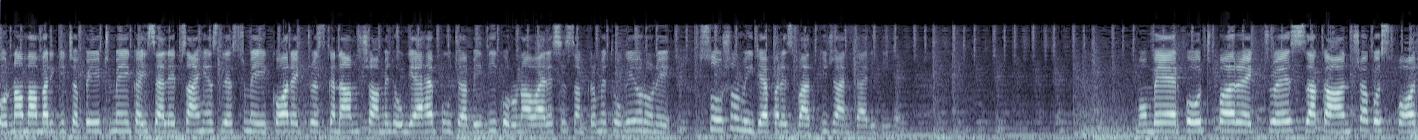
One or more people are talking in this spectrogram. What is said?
कोरोना महामारी की चपेट में कई सेलेब्स आए हैं। इस लिस्ट में एक और एक्ट्रेस का नाम शामिल हो गया है। पूजा बेदी कोरोना वायरस से संक्रमित हो गई। उन्होंने सोशल मीडिया पर इस बात की जानकारी दी है। मुंबई एयरपोर्ट पर एक्ट्रेस आकांक्षा को स्पॉट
